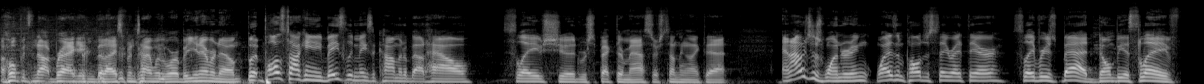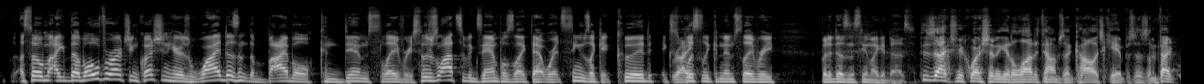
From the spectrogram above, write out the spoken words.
I hope it's not bragging that I spend time with the word, but you never know. But Paul's talking and he basically makes a comment about how slaves should respect their masters, something like that. And I was just wondering, why doesn't Paul just say right there, slavery is bad, don't be a slave? So my, the overarching question here is why doesn't the Bible condemn slavery? So there's lots of examples like that where it seems like it could explicitly condemn slavery, but it doesn't seem like it does. This is actually a question I get a lot of times on college campuses. In fact,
